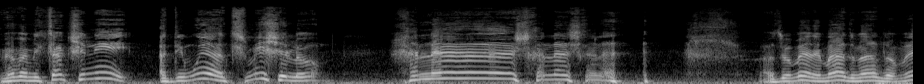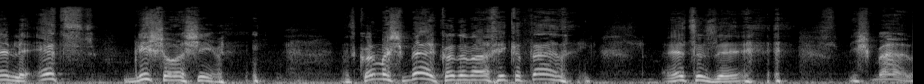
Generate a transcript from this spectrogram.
אבל מצד שני, הדימוי העצמי שלו חלש, חלש, חלש. אז הוא אומר, למה הדבר דומה? לעץ בלי שורשים. אז כל משבר, כל דבר הכי קטן, העץ הזה נשבר.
